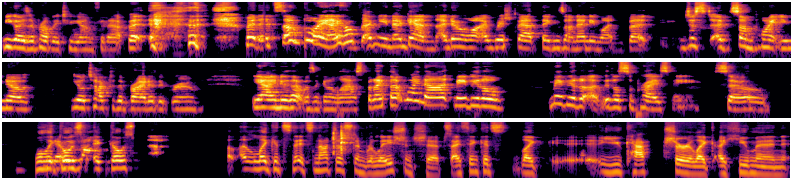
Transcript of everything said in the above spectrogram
you guys are probably too young for that. But, but at some point, I hope, I mean, again, I don't want, I wish bad things on anyone, but just at some point, you know, you'll talk to the bride or the groom yeah, I knew that wasn't going to last, but I thought, why not? Maybe it'll, maybe it'll, it'll surprise me. So, well, it goes, it goes uh, like it's it's not just in relationships i think it's like uh, you capture like a human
